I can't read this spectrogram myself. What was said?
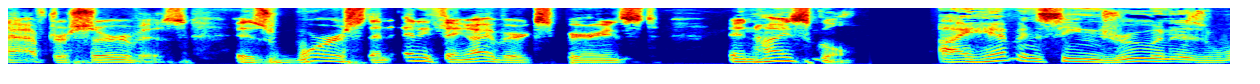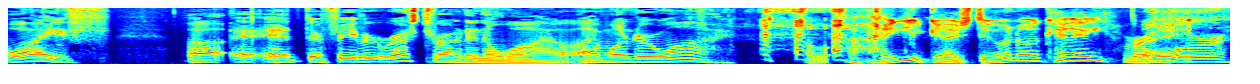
after service is worse than anything I've ever experienced in high school. I haven't seen Drew and his wife uh, at their favorite restaurant in a while. I wonder why. oh, hey, you guys doing okay? Right. Or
